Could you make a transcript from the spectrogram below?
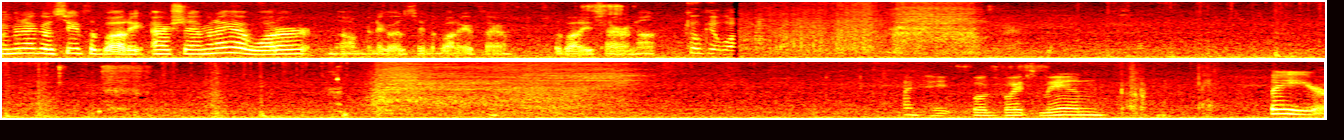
I'm gonna go see if the body. Actually, I'm gonna get water. No, I'm gonna go see the body if there. The body's there or not. Go get water. I hate bug bites, man. There.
